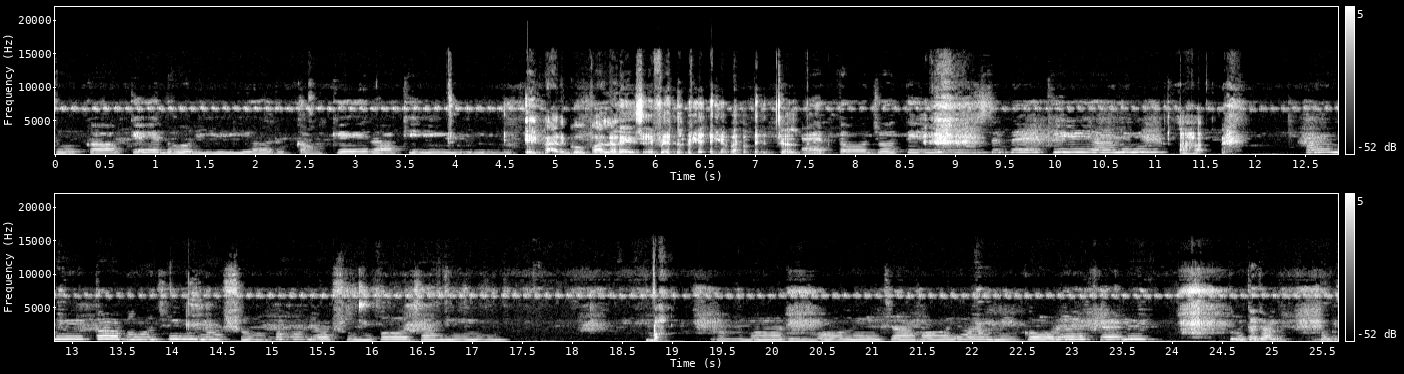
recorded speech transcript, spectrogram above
তো কাকে ধরি আর কাকে রাখি? এবার গোপাল এসে ফেলবে এভাবে চলবে। এত জ্যোতিষ দেখি আমি। আমি তো বুঝি না শুভ অশুভ জানি। বাহ। আমারই মনে যা হয় আমি করে ফেলি। তুমি তো জানো বলো।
